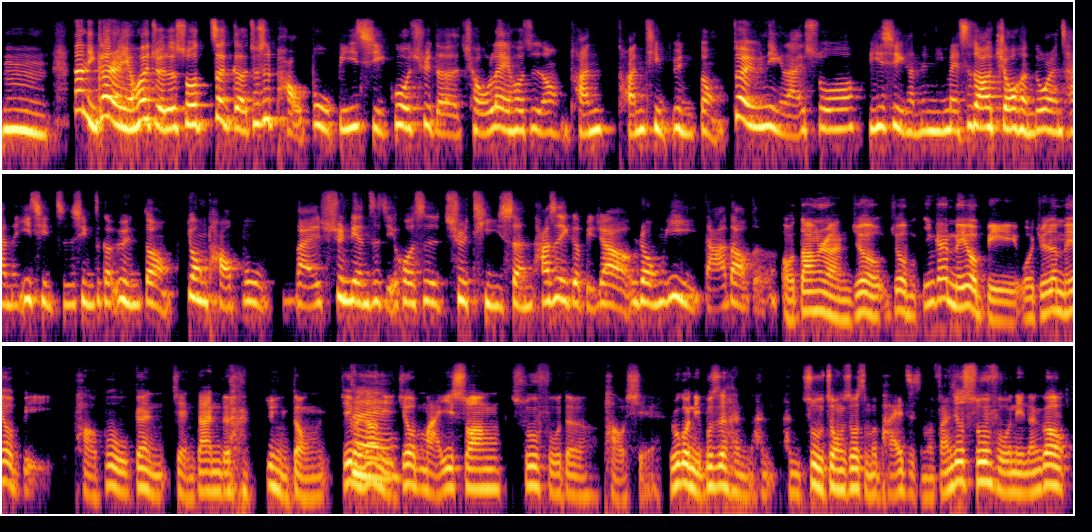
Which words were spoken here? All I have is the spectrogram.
嗯，那你个人也会觉得说，这个就是跑步，比起过去的球类或是这种团团体运动，对于你来说，比起可能你每次都要揪很多人才能一起执行这个运动，用跑步来训练自己或是去提升，它是一个比较容易达到的。哦，当然就就应该没有比，我觉得没有比跑步更简单的 运动。基本上你就买一双舒服的跑鞋，如果你不是很很很注重说什么牌子什么，反正就舒服，你能够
